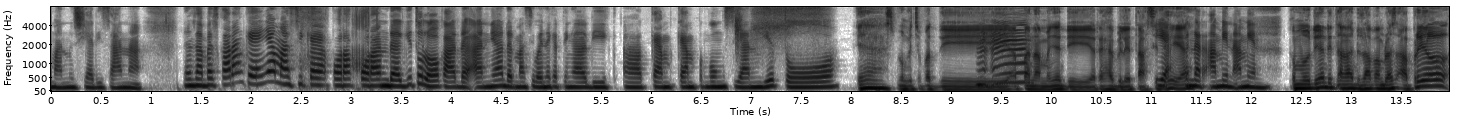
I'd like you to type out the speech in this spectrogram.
manusia di sana. Dan sampai sekarang kayaknya masih kayak porak-poranda gitu loh keadaannya dan masih banyak yang tinggal di eh, camp-camp pengungsian gitu. Ya semoga cepat di Mm-mm. apa namanya direhabilitasi Iya deh ya. benar, amin amin. Kemudian di tanggal 18 April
